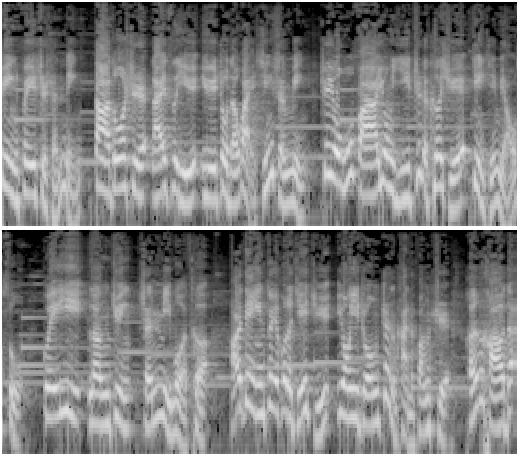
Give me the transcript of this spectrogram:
并非是神灵，大多是来自于宇宙的外星生命，却又无法用已知的科学进行描述，诡异、冷峻、神秘莫测。而电影最后的结局，用一种震撼的方式，很好的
